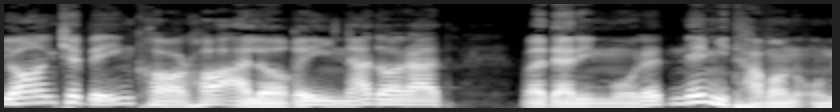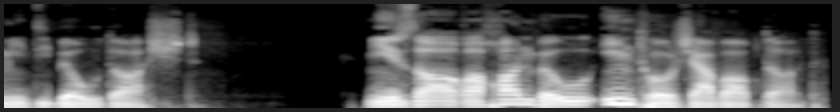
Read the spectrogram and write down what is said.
یا آنکه به این کارها علاقه ای ندارد و در این مورد نمی‌توان امیدی به او داشت؟ میرزا آقاخان به او اینطور جواب داد.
